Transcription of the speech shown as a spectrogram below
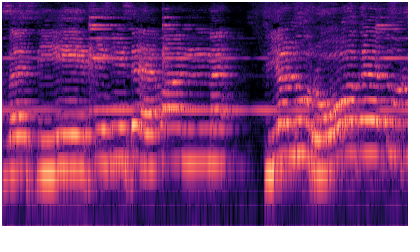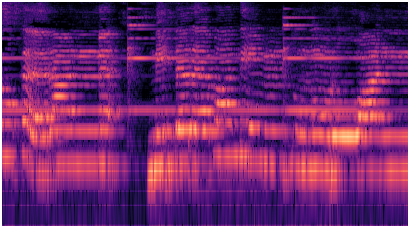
සරස්වතී පිහිටවන්න සියලු රෝග දුරු කරන්න නිතර වඳින් තුනුරුවන්න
